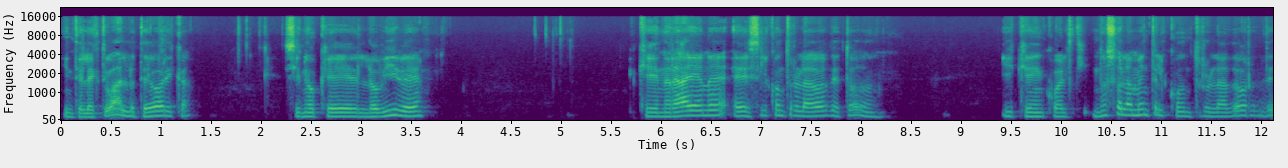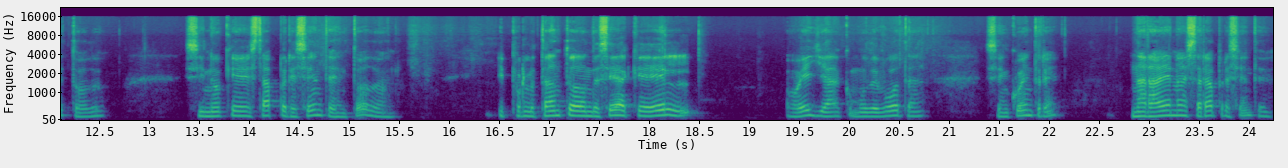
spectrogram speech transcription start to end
intelectual o teórica, sino que lo vive, que Narayana es el controlador de todo y que en no solamente el controlador de todo, sino que está presente en todo. Y por lo tanto, donde sea que él o ella como devota se encuentre, Narayana estará presente.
